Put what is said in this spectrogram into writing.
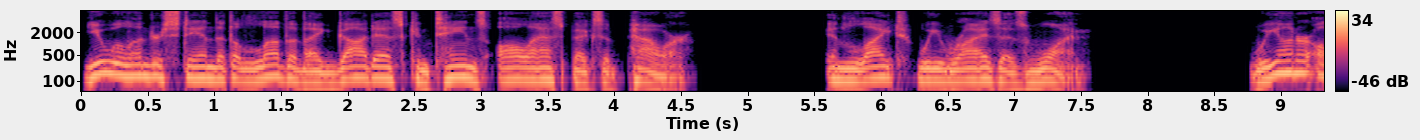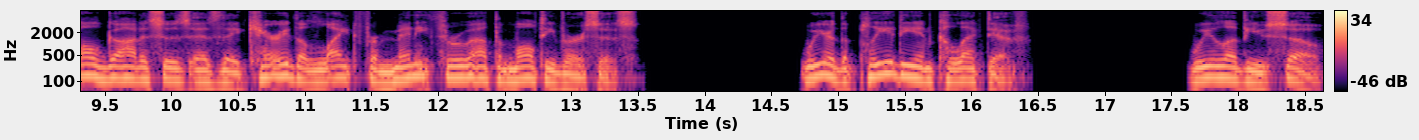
You will understand that the love of a goddess contains all aspects of power. In light, we rise as one. We honor all goddesses as they carry the light for many throughout the multiverses. We are the Pleiadian Collective. We love you so.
